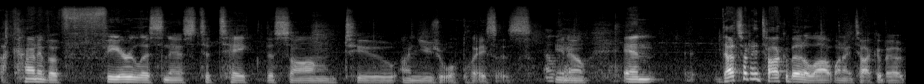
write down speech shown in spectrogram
a kind of a fearlessness to take the song to unusual places, Okay. you know, and that's what I talk about a lot when I talk about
